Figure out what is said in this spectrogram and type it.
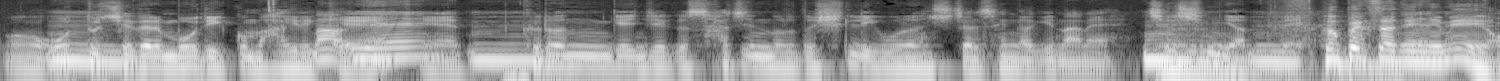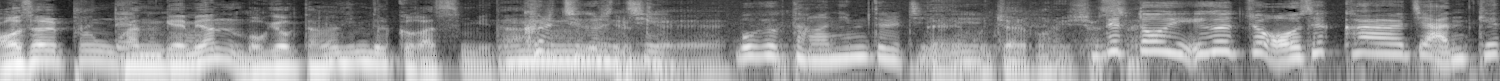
어, 옷도 제대로 못 입고 막 이렇게 막, 예. 예, 그런 게 이제 그 사진으로도 실리고 그런 시절 생각이 나네. 70년대. 흑백사진님이 어설픈 관계면 목욕탕은 힘들 것 같습니다. 그렇지 그렇지 이렇게 목욕탕은 힘들지. 네, 문자를 보내주셨어요. 근데 또 이거 좀 어색하지 않게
